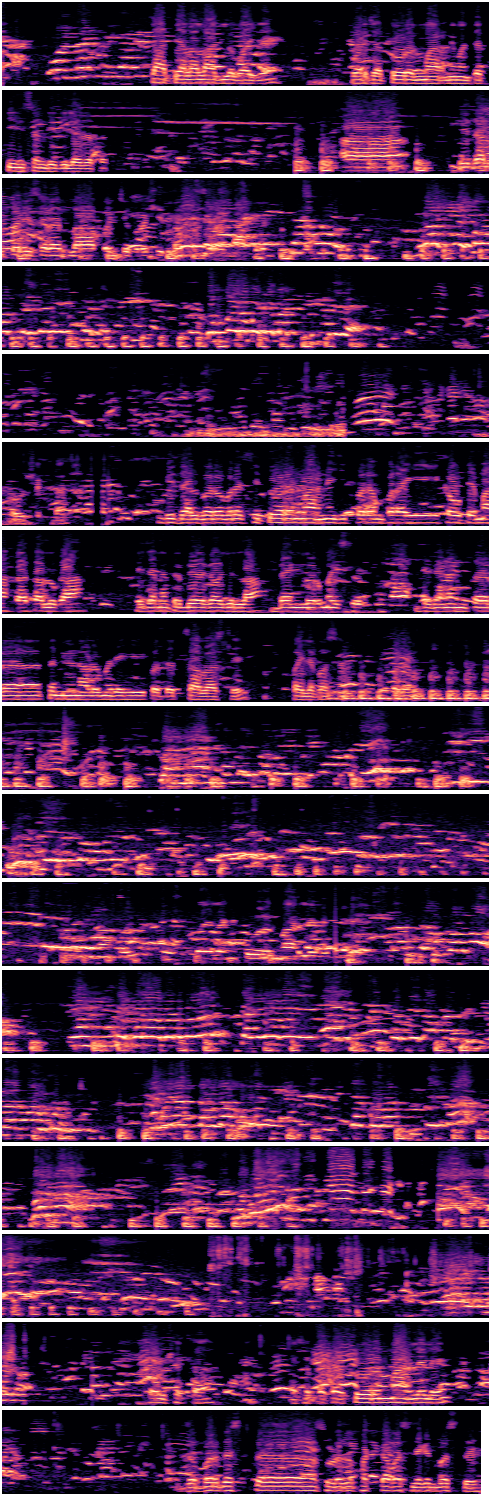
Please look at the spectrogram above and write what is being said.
कात्याला लागलं पाहिजे. वरच्या तोरण मारणे म्हणतात तीन संधी दिल्या जातात. बिदाल परिसरातला पंचक्रोशीचा होऊ शकता. बिदाल बरोबरच ही तोरण मारण्याची परंपरा ही कवटे महाकाळ तालुका त्याच्यानंतर बेळगाव जिल्हा बँगलोर म्हैसूर त्याच्यानंतर तमिळनाडूमध्ये ही पद्धत चालू असते. पहिल्यापासून परं- बैलांना बैलांनी तोरण मारलेले शकता. अशा प्रकारे तोरण मारलेले जबरदस्त हा सोडाचा फटका बसल्यागत बसतोय.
